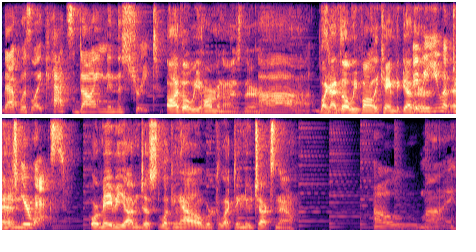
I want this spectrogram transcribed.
That was like cats dying in the street. Oh, I thought we harmonized there. Ah. like so I thought we finally came together. Maybe you have too much earwax. Or maybe I'm just looking how we're collecting new checks now. Oh my.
